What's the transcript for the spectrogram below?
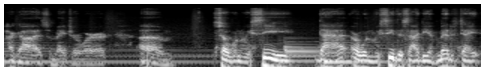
Haggah is a major word. Um, so when we see that, or when we see this idea of meditate,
